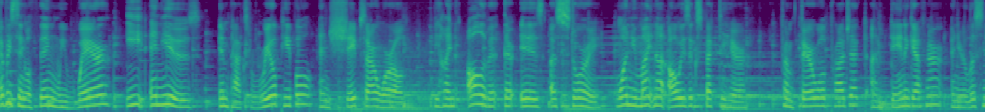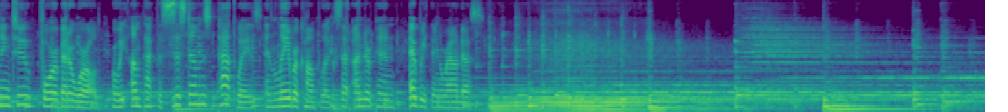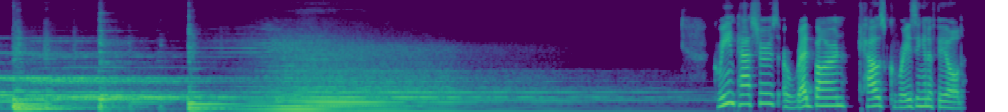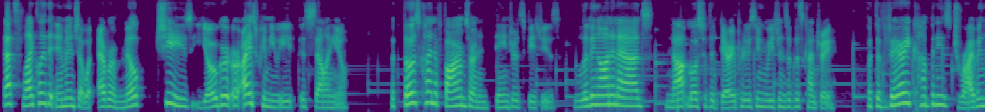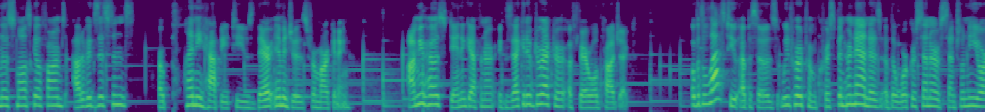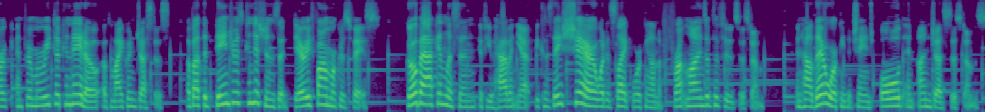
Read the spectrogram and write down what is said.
Every single thing we wear, eat, and use impacts real people and shapes our world. Behind all of it, there is a story, one you might not always expect to hear. From Fair World Project, I'm Dana Geffner, and you're listening to For a Better World, where we unpack the systems, pathways, and labor conflicts that underpin everything around us. Pastures, a red barn, cows grazing in a field. That's likely the image that whatever milk, cheese, yogurt, or ice cream you eat is selling you. But those kind of farms are an endangered species, living on in ads, not most of the dairy producing regions of this country. But the very companies driving those small scale farms out of existence are plenty happy to use their images for marketing. I'm your host, Dana Geffner, Executive Director of Fair World Project. Over the last few episodes, we've heard from Crispin Hernandez of the Worker Center of Central New York and from Marita Canedo of Migrant Justice about the dangerous conditions that dairy farm workers face. Go back and listen if you haven't yet, because they share what it's like working on the front lines of the food system and how they're working to change old and unjust systems.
